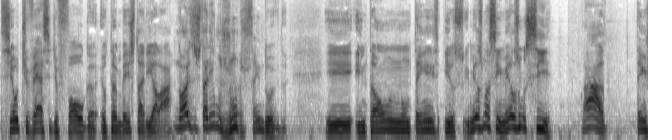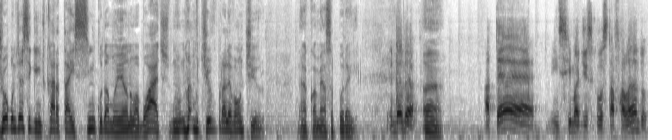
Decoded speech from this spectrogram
Se eu tivesse de folga, eu também estaria lá. Nós estaríamos juntos. Sem dúvida. E então não tem isso. E mesmo assim, mesmo se ah, tem jogo no dia seguinte, o cara tá às 5 da manhã numa boate, não é motivo para levar um tiro. Né? Começa por aí. E Dandan, ah. até em cima disso que você está falando,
